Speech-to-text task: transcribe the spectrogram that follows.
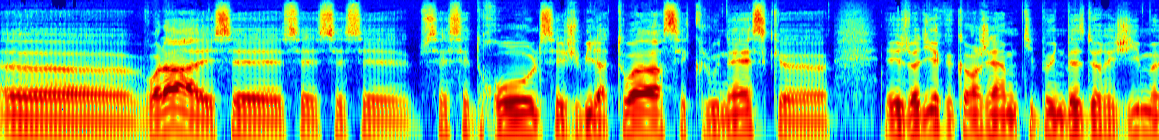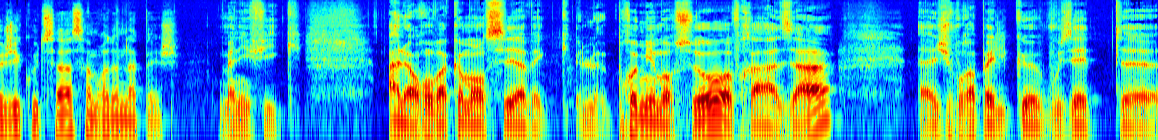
Euh, voilà, et c'est c'est- c'est- c'est- c'est- c'est drôle, c'est jubilatoire, c'est clownesque. et je dois dire que quand j'ai un petit peu une baisse de régime, j'écoute ça, ça me redonne la pêche. Magnifique. Alors, on va commencer avec le premier morceau, Ofra Haza. Euh, je vous rappelle que vous êtes euh,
